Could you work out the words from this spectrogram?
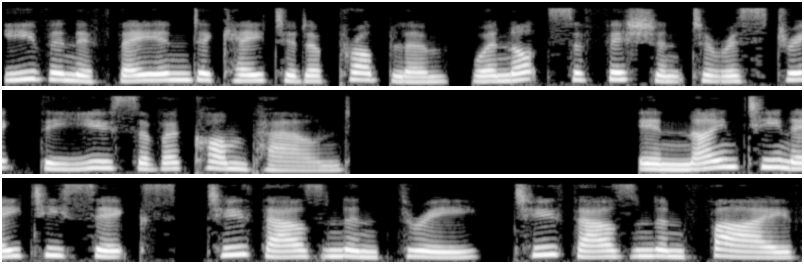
even if they indicated a problem, were not sufficient to restrict the use of a compound. In 1986, 2003, 2005,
